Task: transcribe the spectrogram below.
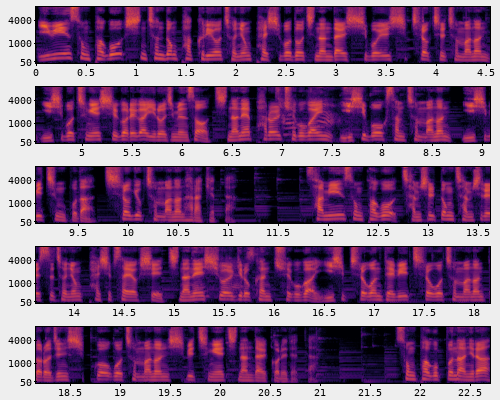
2위인 송파구 신천동 파크리오 전용 85도 지난달 15일 17억 7천만 원 25층의 실거래가 이뤄지면서 지난해 8월 최고가인 25억 3천만 원 22층보다 7억 6천만 원 하락했다. 3위인 송파구 잠실동 잠실엘스 전용 84 역시 지난해 10월 기록한 최고가 27억 원 대비 7억 5천만 원 떨어진 19억 5천만 원 12층에 지난달 거래됐다. 송파구뿐 아니라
